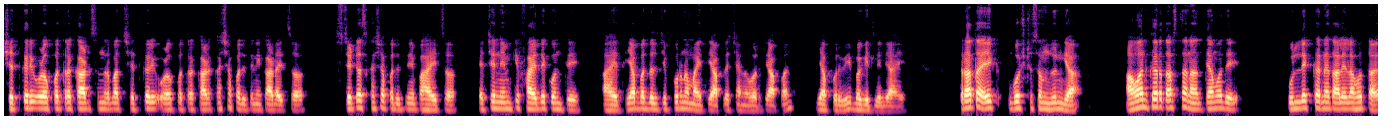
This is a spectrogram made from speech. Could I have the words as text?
शेतकरी ओळखपत्र कार्ड संदर्भात शेतकरी ओळखपत्र कार्ड कशा पद्धतीने काढायचं स्टेटस कशा पद्धतीने पाहायचं याचे नेमके फायदे कोणते आहेत याबद्दलची पूर्ण माहिती आपल्या चॅनलवरती आपण यापूर्वी बघितलेली आहे. तर आता एक गोष्ट समजून घ्या आवाहन करत असताना त्यामध्ये उल्लेख करण्यात आलेला होता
